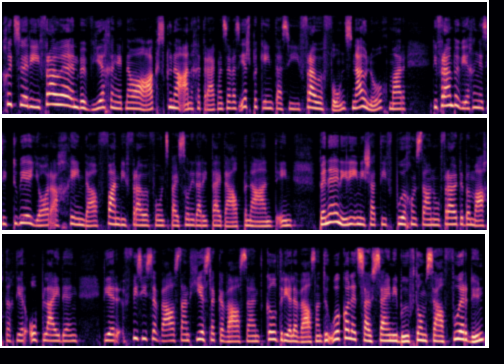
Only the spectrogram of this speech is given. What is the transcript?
Goed, so die vroue in beweging het nou haar hakskoene aangetrek want sy was eers bekend as die Vrouefonds, nou nog, maar die Vrouenbeweging is die 2 jaar agenda van die Vrouefonds by Solidariteit Helpende Hand en binne in hierdie inisiatief poog ons dan om vroue te bemagtig deur opleiding, deur fisiese welstand, geestelike welstand, kulturele welstand, hoe ook al dit sou sy in die behoefte om self voordoen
